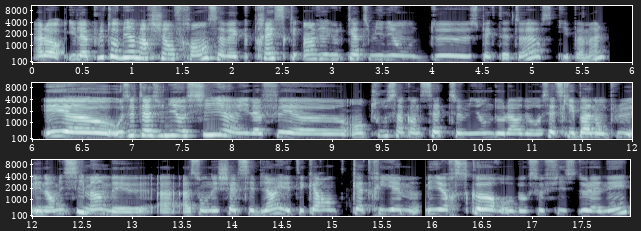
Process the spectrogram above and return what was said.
Alors, il a plutôt bien marché en France avec presque 1,4 million de spectateurs, ce qui est pas mal. Et euh, aux États-Unis aussi, euh, il a fait euh, en tout 57 millions de dollars de recettes, ce qui est pas non plus énormissime, hein, mais à, à, son échelle c'est bien. Il était 44e meilleur score au box-office de l'année.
